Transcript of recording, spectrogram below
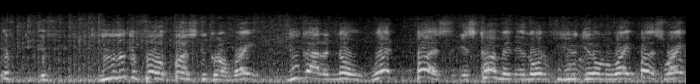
if, if you're looking for a bus to come, right? You gotta know what bus is coming in order for you to get on the right bus, right?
